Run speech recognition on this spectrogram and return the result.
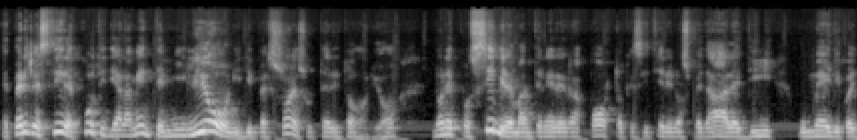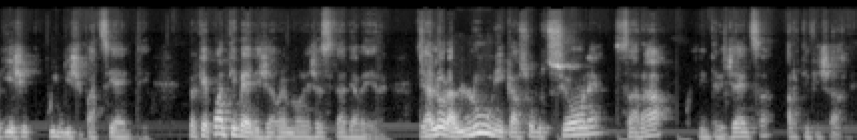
E per gestire quotidianamente milioni di persone sul territorio, non è possibile mantenere il rapporto che si tiene in ospedale di un medico e 10-15 pazienti, perché quanti medici avremmo necessità di avere? E allora l'unica soluzione sarà l'intelligenza artificiale.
